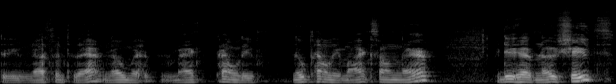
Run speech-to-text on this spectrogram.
to do nothing to that. No penalty, no penalty mics on there. We do have no shoots.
